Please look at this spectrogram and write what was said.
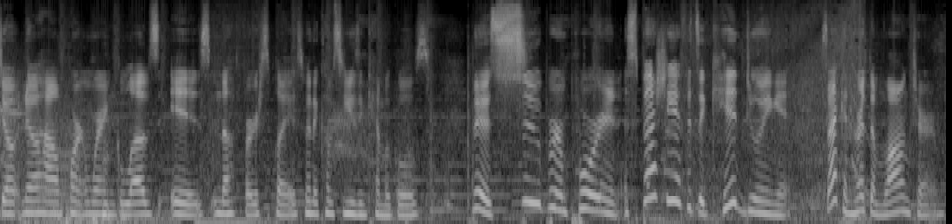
don't know how important wearing gloves is in the first place when it comes to using chemicals. And it is super important, especially if it's a kid doing it, because that can hurt them long term.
